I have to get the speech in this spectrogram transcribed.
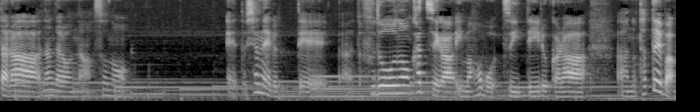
たらなんだろうなその、えっと、シャネルってと不動の価値が今ほぼついているからあの例えば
